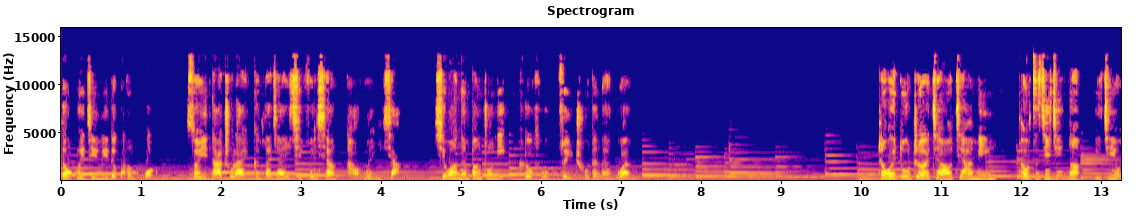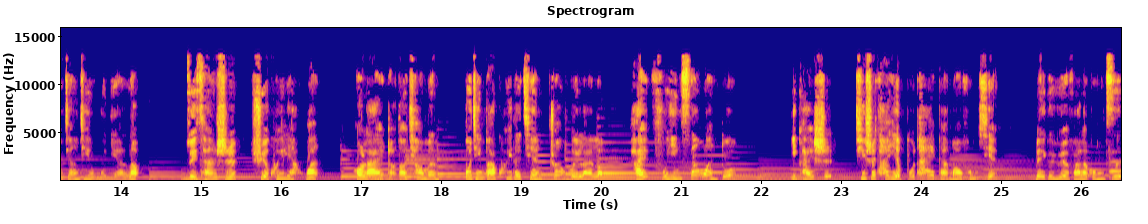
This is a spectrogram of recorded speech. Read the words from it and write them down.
都会经历的困惑，所以拿出来跟大家一起分享讨论一下，希望能帮助你克服最初的难关。这位读者叫佳明，投资基金呢已经有将近五年了。最惨时血亏两万，后来找到窍门，不仅把亏的钱赚回来了，还浮盈三万多。一开始其实他也不太敢冒风险，每个月发了工资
